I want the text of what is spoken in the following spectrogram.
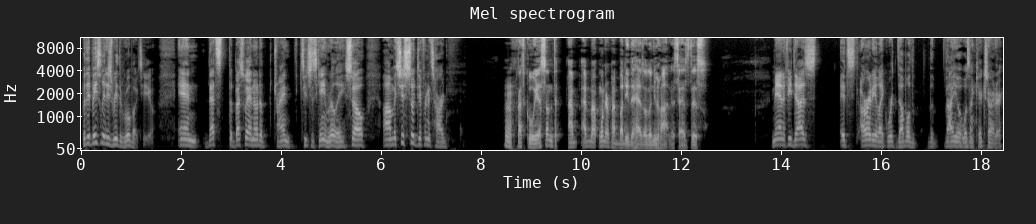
but they basically just read the rulebook to you. And that's the best way I know to try and teach this game really. So, um, it's just so different. It's hard. Hmm, that's cool. Yeah. Some I, I wonder if my buddy that has all the new hotness has this. Man, if he does, it's already like worth double the, the value it was on Kickstarter.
